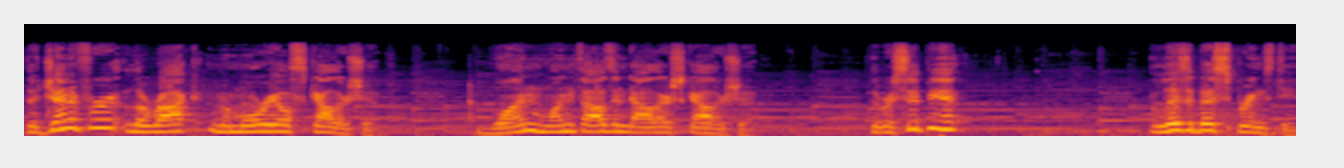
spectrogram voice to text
The Jennifer LaRock Memorial Scholarship. One $1,000 scholarship. The recipient, Elizabeth Springsteen.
